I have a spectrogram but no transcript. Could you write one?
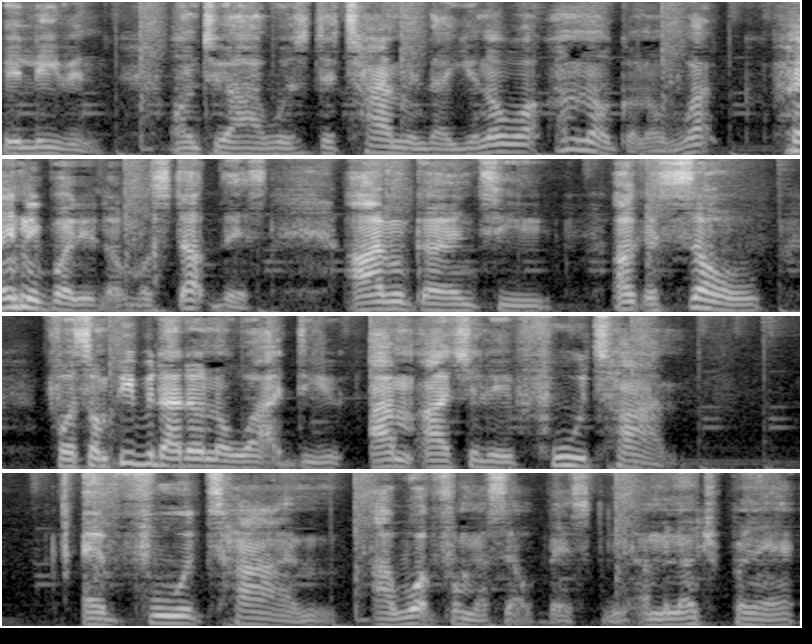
believing, until I was determined that you know what, I'm not gonna work for anybody that must stop this. I'm going to. Okay, so for some people that don't know what I do, I'm actually full time a full time. I work for myself basically. I'm an entrepreneur,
